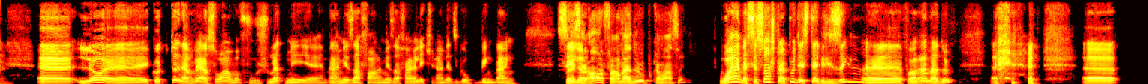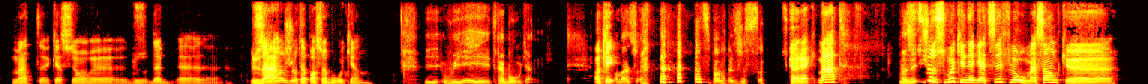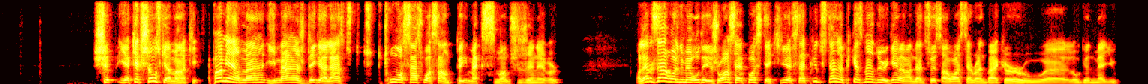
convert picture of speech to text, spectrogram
Euh, là, euh, écoute, tout énervé à soir, il faut que je mette mes, euh, hein, mes affaires, mes affaires à l'écran. Let's go. Bing bang. C'est rare, forum à deux pour commencer. Ouais, ben c'est ça, je suis un peu déstabilisé. Là. forum à deux. Matt, question d'usage. Tu as passé un beau week-end? Oui, très beau week-end. OK. C'est pas mal juste ça. C'est correct. Matt, c'est juste moi qui est négatif, là, où il me semble que. il y a quelque chose qui a manqué. Premièrement, image dégueulasse, 360p maximum, je suis généreux. On a besoin d'avoir le numéro des joueurs, on ne savait pas c'était qui. Ça a pris du temps, on a pris quasiment deux games avant de là-dessus, savoir si c'était Randbacker ou euh, Logan Mayou.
